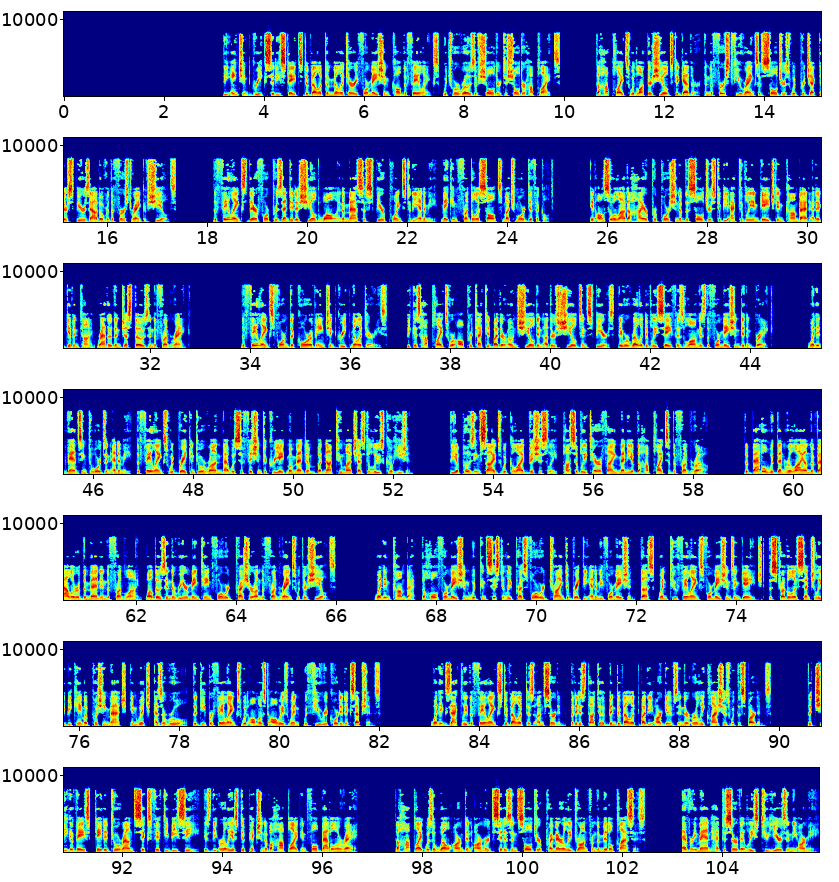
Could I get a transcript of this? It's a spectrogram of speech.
The ancient Greek city-states developed a military formation called the phalanx, which were rows of shoulder-to-shoulder -shoulder hoplites. The hoplites would lock their shields together, and the first few ranks of soldiers would project their spears out over the first rank of shields. The phalanx therefore presented a shield wall and a mass of spear points to the enemy, making frontal assaults much more difficult. It also allowed a higher proportion of the soldiers to be actively engaged in combat at a given time rather than just those in the front rank. The phalanx formed the core of ancient Greek militaries. Because hoplites were all protected by their own shield and others' shields and spears, they were relatively safe as long as the formation didn't break. When advancing towards an enemy, the phalanx would break into a run that was sufficient to create momentum but not too much as to lose cohesion. The opposing sides would collide viciously, possibly terrifying many of the hoplites of the front row. The battle would then rely on the valor of the men in the front line, while those in the rear maintained forward pressure on the front ranks with their shields. When in combat, the whole formation would consistently press forward trying to break the enemy formation, thus, when two phalanx formations engaged, the struggle essentially became a pushing match, in which, as a rule, the deeper phalanx would almost always win, with few recorded exceptions. When exactly the phalanx developed is uncertain, but it is thought to have been developed by the Argives in their early clashes with the Spartans. The Chigi vase, dated to around 650 BC, is the earliest depiction of a hoplite in full battle array. The hoplite was a well-armed and armored citizen soldier primarily drawn from the middle classes. Every man had to serve at least two years in the army.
